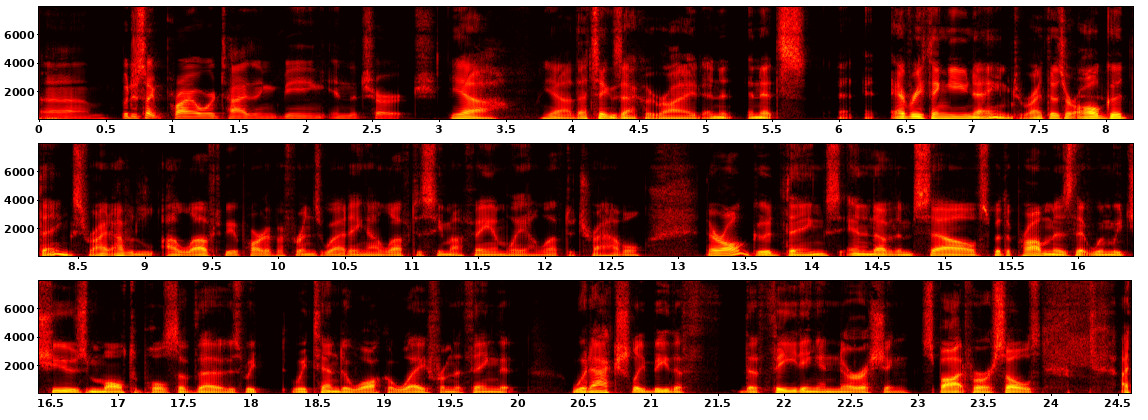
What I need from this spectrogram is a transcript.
right. um, but just like prioritizing being in the church. Yeah, yeah, that's exactly right, and it, and it's everything you named, right? Those are all good things, right? I would I love to be a part of a friend's wedding. I love to see my family. I love to travel. They're all good things in and of themselves, but the problem is that when we choose multiples of those, we we tend to walk away from the thing that would actually be the the feeding and nourishing spot for our souls. I,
